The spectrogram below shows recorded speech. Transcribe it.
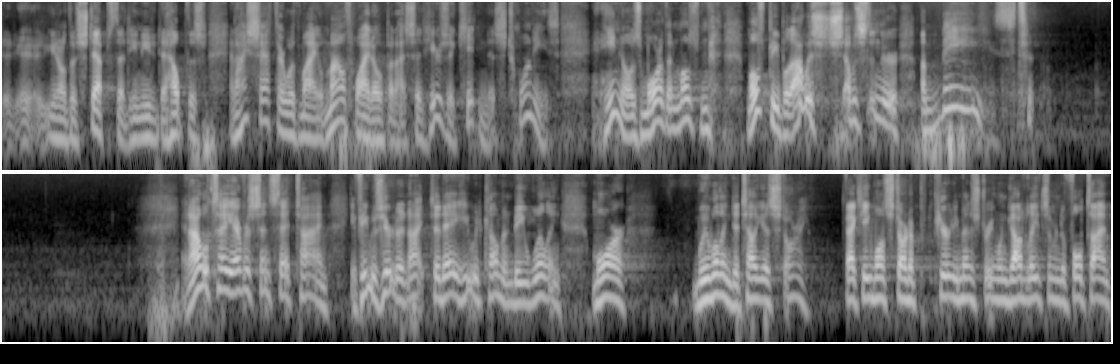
you know, the steps that he needed to help this. And I sat there with my mouth wide open. I said, here's a kid in his 20s, and he knows more than most, most people. I was, I was sitting there amazed. And I will tell you, ever since that time, if he was here tonight, today, he would come and be willing, more, be willing to tell you a story. In fact, he wants to start a purity ministry when God leads him into full time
